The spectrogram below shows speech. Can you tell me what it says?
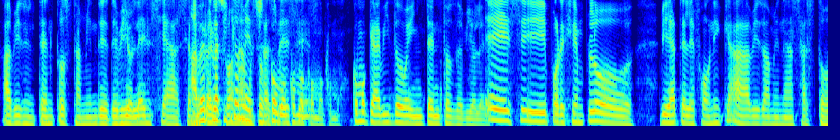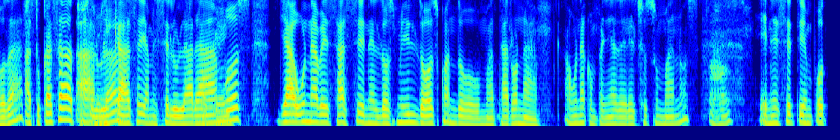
Ha habido intentos también de, de violencia hacia a mi ver, persona eso. ¿Cómo, cómo, cómo, cómo? ¿Cómo que ha habido intentos de violencia? Eh, sí, por ejemplo, vía telefónica ha habido amenazas todas. ¿A tu casa, a tu celular? A mi casa y a mi celular, a ambos. Ya una vez hace en el 2002 cuando mataron a, a una compañía de derechos humanos. Ajá. En ese tiempo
